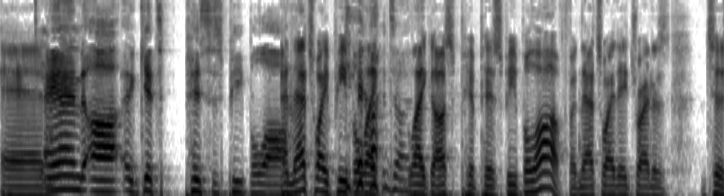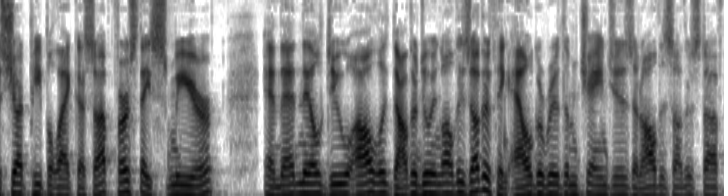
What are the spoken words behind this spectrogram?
and and uh, it gets pisses people off. and that's why people Yeah, like like us piss people off, and that's why they try to to shut people like us up. First, they smear, and then they'll do all. Now they're doing all these other things, algorithm changes, and all this other stuff.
